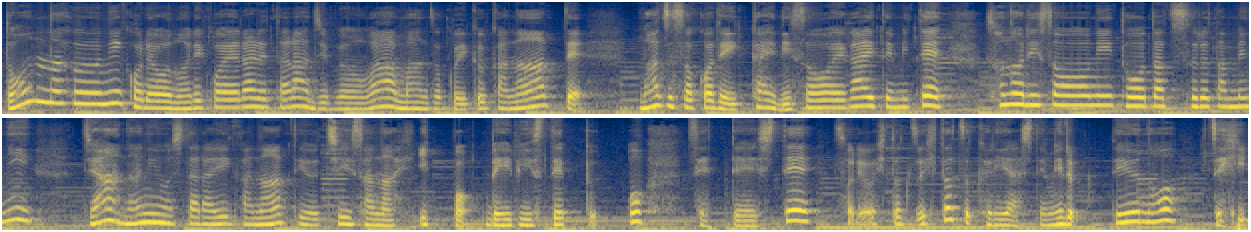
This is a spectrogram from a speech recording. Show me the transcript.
どんな風にこれを乗り越えられたら自分は満足いくかなってまずそこで一回理想を描いてみてその理想に到達するためにじゃあ何をしたらいいかなっていう小さな一歩ベイビーステップを設定してそれを一つ一つクリアしてみるっていうのを是非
